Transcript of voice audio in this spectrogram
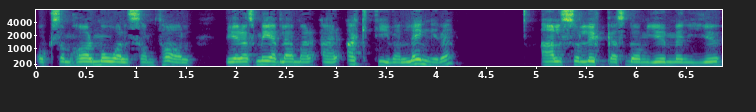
och som har målsamtal, deras medlemmar är aktiva längre. Alltså lyckas de gymmen ju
